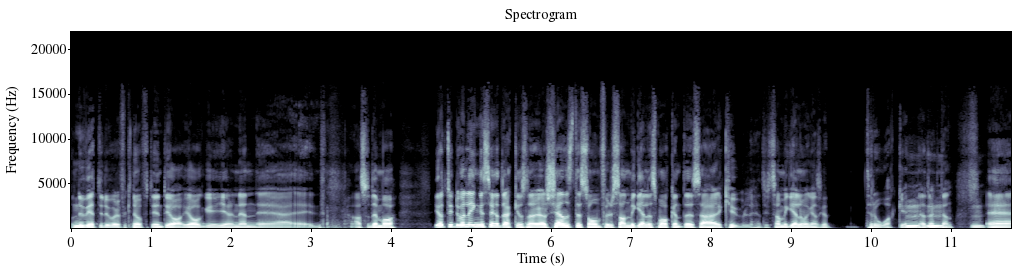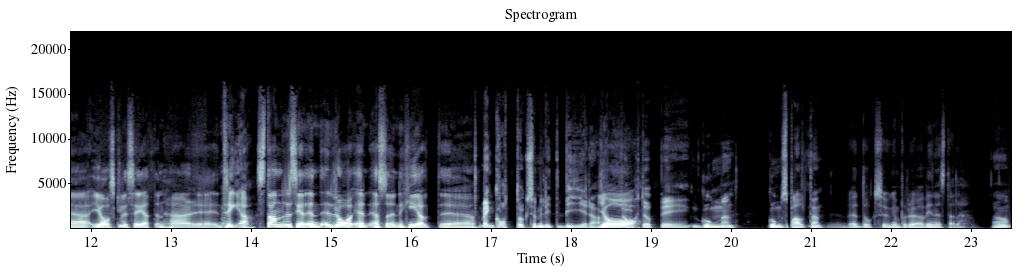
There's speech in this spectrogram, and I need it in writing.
Och nu vet ju du vad det är för knuff, det är inte jag. Jag ger den en... Eh, alltså den var... Jag tyckte det var länge sedan jag drack en sån här öl, känns det som, för San Miguelen smakade inte så här kul. Jag tyckte San Miguelen var ganska tråkig Mm, när jag drack mm, den. mm. Eh, jag skulle säga att den här, eh, en trea, standardiserad, en, ra, en, alltså en helt... Eh, Men gott också med lite bira. Ja. Rakt upp i gommen. Gomspalten. jag är dock sugen på rödvin istället. Ja.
